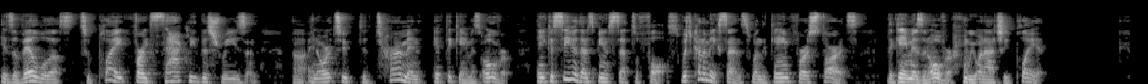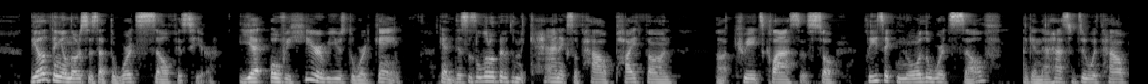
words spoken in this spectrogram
is available to us to play for exactly this reason, uh, in order to determine if the game is over. And you can see here that it's being set to false, which kind of makes sense. When the game first starts, the game isn't over. we want to actually play it. The other thing you'll notice is that the word self is here. Yet over here, we use the word game. Again, this is a little bit of the mechanics of how Python uh, creates classes. So please ignore the word self. Again, that has to do with how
